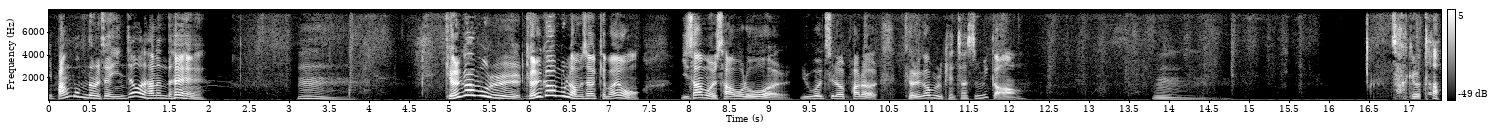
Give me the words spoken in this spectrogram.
이 방법론을 제가 인정은 하는데, 음, 결과물, 결과물을 한번 생각해봐요. 2, 3월, 4월, 5월, 6월, 7월, 8월, 결과물 괜찮습니까? 음. 자, 그렇다.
